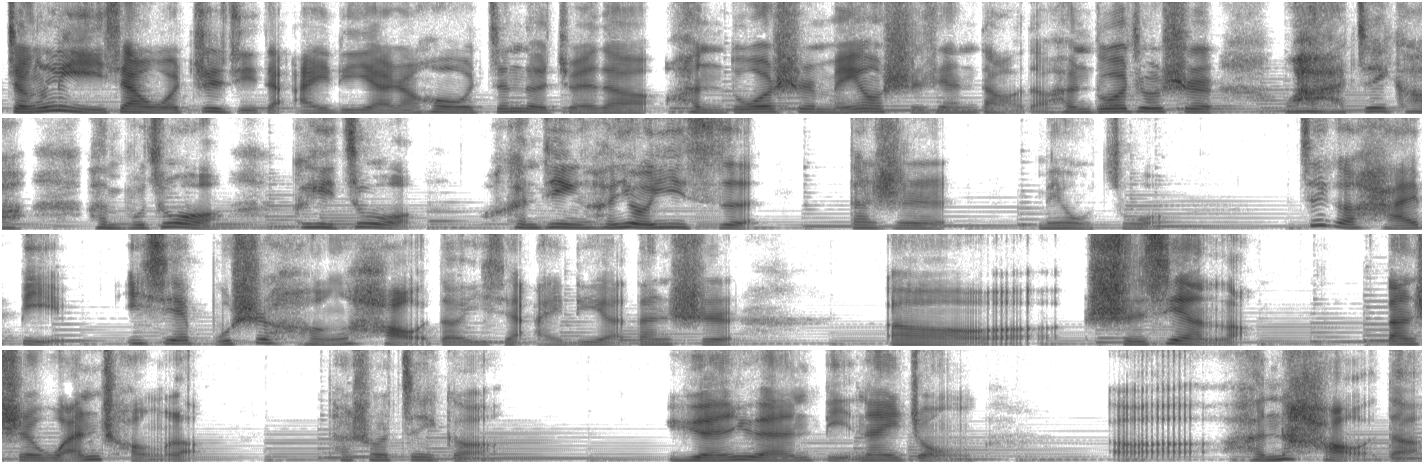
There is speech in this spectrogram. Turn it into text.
整理一下我自己的 idea，然后真的觉得很多是没有时间到的，很多就是哇，这个很不错，可以做，肯定很有意思，但是没有做。这个还比一些不是很好的一些 idea，但是呃实现了，但是完成了。他说这个远远比那种呃很好的。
